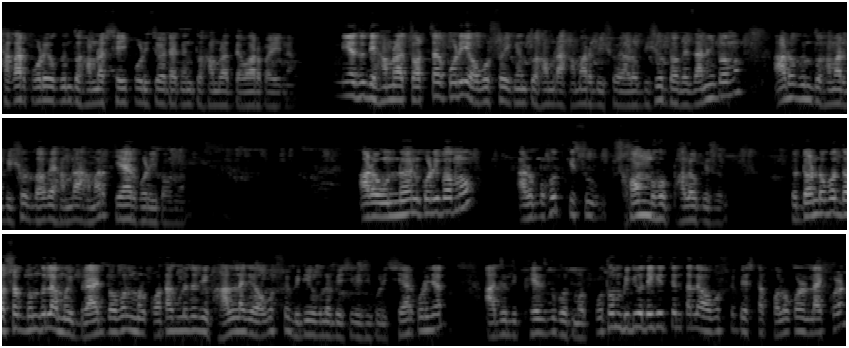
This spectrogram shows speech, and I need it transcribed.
থাকার পরেও কিন্তু আমরা সেই পরিচয়টা কিন্তু আমরা দেওয়ার পাই না। নিয়ে যদি আমরা চর্চা করি, অবশ্যই কিন্তু আমরা আমার বিষয়ে আরও বিশদভাবে জানি পাবো, আরও কিন্তু আমার বিশদভাবে আমরা আমার কেয়ার করি পাবো। আরও উন্নয়ন করি পাবো, আরও বহুত কিছু সম্ভব, ভালো কিছু। তো দণ্ডবোধ দর্শক বন্ধুরা, মই ব্রাইট বাবল, মোর কথাগুলো যদি ভালো লাগে, অবশ্যই ভিডিওগুলো বেশি বেশি করে শেয়ার করে যান। আর যদি ফেসবুকত মোর প্রথম ভিডিও দেখেছেন, তাহলে অবশ্যই পেজটা ফলো করেন লাইক করেন।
